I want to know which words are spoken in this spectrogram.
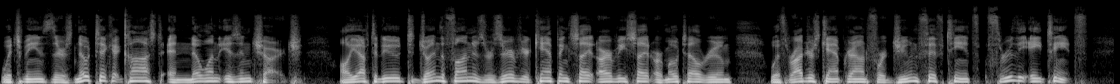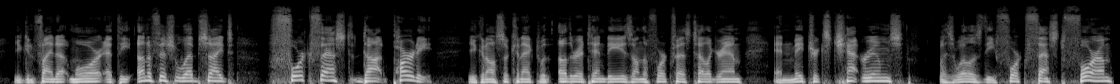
which means there's no ticket cost and no one is in charge. All you have to do to join the fun is reserve your camping site, RV site, or motel room with Rogers Campground for June 15th through the 18th. You can find out more at the unofficial website forkfest.party. You can also connect with other attendees on the Forkfest Telegram and Matrix chat rooms, as well as the Forkfest forum.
